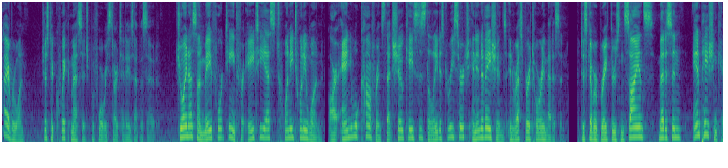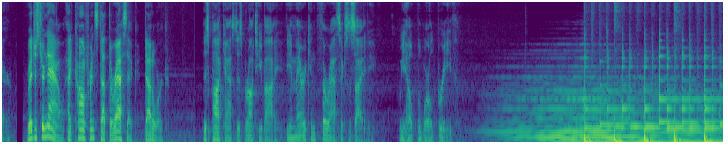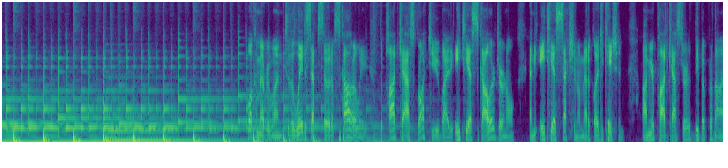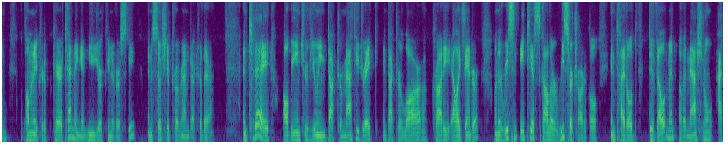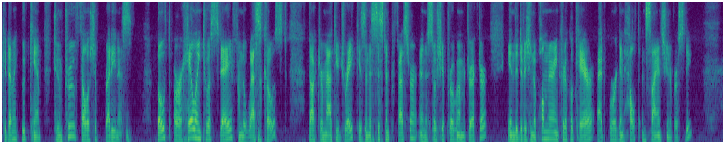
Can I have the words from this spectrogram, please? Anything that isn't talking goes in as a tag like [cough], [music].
Hi, everyone. Just a quick message before we start today's episode. Join us on May 14th for ATS 2021, our annual conference that showcases the latest research and innovations in respiratory medicine. Discover breakthroughs in science, medicine, and patient care. Register now at conference.thoracic.org. This podcast is brought to you by the American Thoracic Society. We help the world breathe. Welcome, everyone, to the latest episode of Scholarly, the podcast brought to you by the ATS Scholar Journal and the ATS section on medical education. I'm your podcaster, Deepak Pradhan, a pulmonary critical care attending at New York University and associate program director there. And today, I'll be interviewing Dr. Matthew Drake and Dr. Laura Crotty Alexander on the recent ATS Scholar research article entitled Development of a National Academic Bootcamp to Improve Fellowship Readiness. Both are hailing to us today from the West Coast. Dr. Matthew Drake is an assistant professor and associate program director in the Division of Pulmonary and Critical Care at Oregon Health and Science University.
